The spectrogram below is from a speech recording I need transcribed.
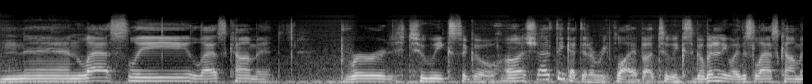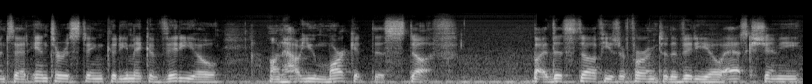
And then lastly, last comment. Bird two weeks ago. Uh, I think I did a reply about two weeks ago. But anyway, this last comment said, interesting. Could he make a video on how you market this stuff? By this stuff, he's referring to the video Ask Shimmy,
